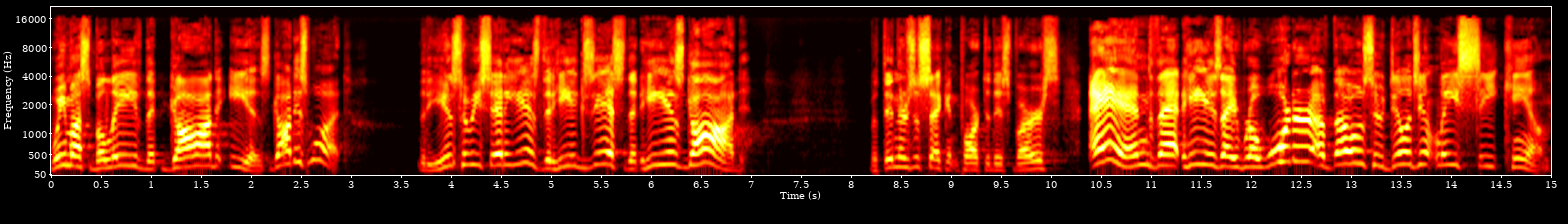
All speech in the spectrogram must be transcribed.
We must believe that God is. God is what? That He is who He said He is, that He exists, that He is God. But then there's a second part to this verse, and that He is a rewarder of those who diligently seek Him.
